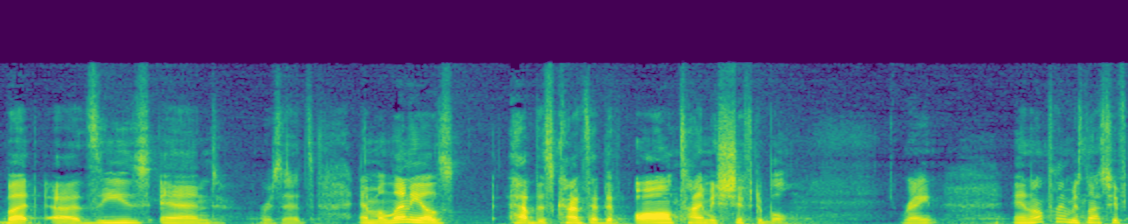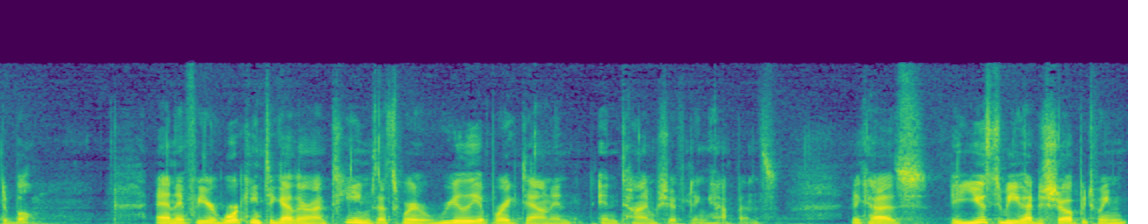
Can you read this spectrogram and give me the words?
But uh, Zs and or Zs and millennials have this concept of all time is shiftable, right? And all time is not shiftable. And if you're working together on teams, that's where really a breakdown in, in time shifting happens. Because it used to be you had to show up between,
